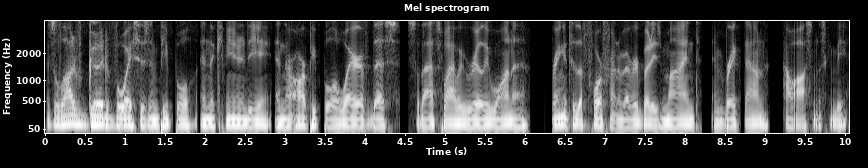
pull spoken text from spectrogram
there's a lot of good voices and people in the community and there are people aware of this. So that's why we really want to bring it to the forefront of everybody's mind and break down how awesome this can be.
